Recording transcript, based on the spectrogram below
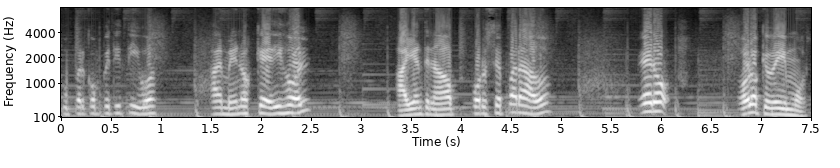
súper competitivos, al menos que Eddie Hall haya entrenado por separado. Pero todo lo que vimos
